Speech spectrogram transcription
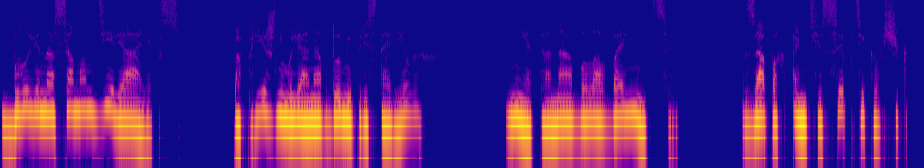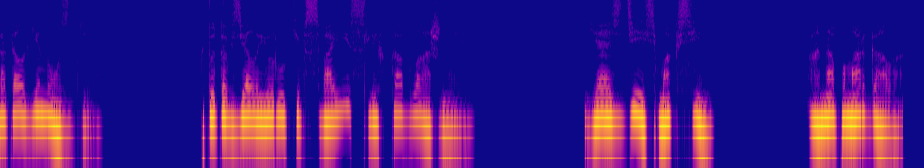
Был ли на самом деле Алекс? По-прежнему ли она в доме престарелых? Нет, она была в больнице. Запах антисептиков щекотал ей ноздри. Кто-то взял ее руки в свои, слегка влажные. «Я здесь, Максим». Она поморгала.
